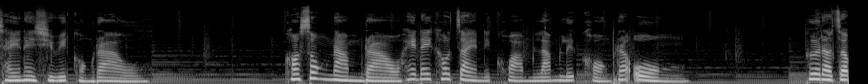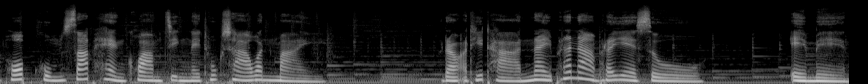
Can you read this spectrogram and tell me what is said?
ใช้ในชีวิตของเราขอทรงนำเราให้ได้เข้าใจในความล้ำลึกของพระองค์ เพื่อเราจะพบขุมทรัพย์แห่งความจริงในทุกเช้าวันใหม่ เราอธิษฐานในพระนามพระเยซู เอเมน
